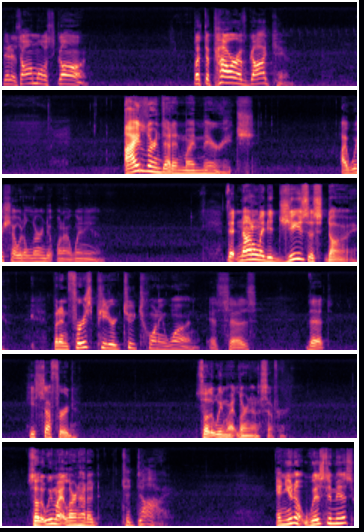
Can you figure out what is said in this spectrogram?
that is almost gone. But the power of God can. I learned that in my marriage. I wish I would have learned it when I went in that not only did Jesus die, But in 1 Peter 2:21 it says that he suffered so that we might learn how to suffer. So that we might learn how to, to die. And you know what wisdom is?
